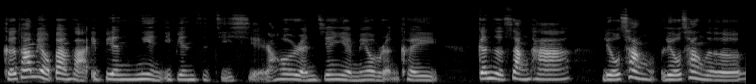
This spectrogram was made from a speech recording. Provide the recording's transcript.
可是他没有办法一边念一边自己写，然后人间也没有人可以跟得上他流畅流畅的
